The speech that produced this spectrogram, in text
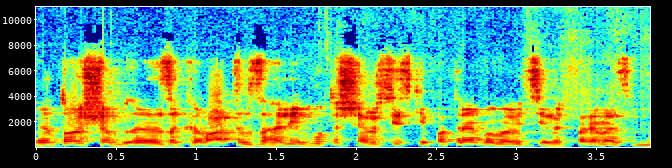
для того, щоб е, закривати взагалі внутрішні російські потреби в авіаційних перевезеннях.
